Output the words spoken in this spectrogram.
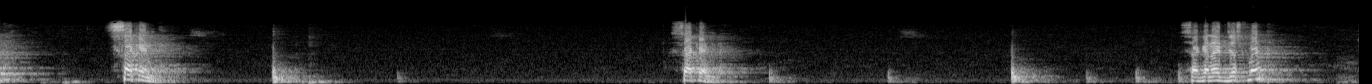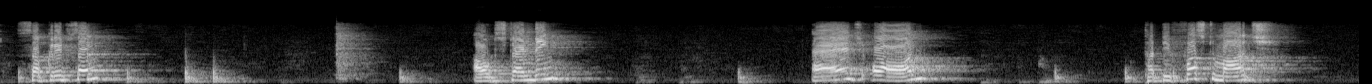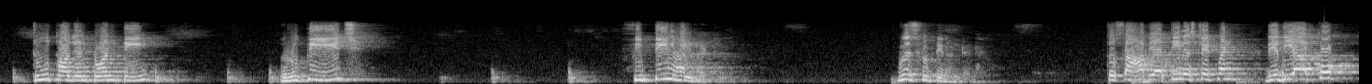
second second second adjustment subscription outstanding as on thirty 31st March 2020 rupees 1500 viz 1500 तो साहब यह तीन स्टेटमेंट दे दिया आपको।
